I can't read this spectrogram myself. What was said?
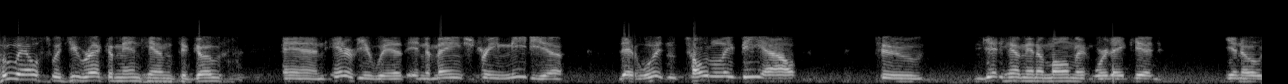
who else would you recommend him to go and interview with in the mainstream media that wouldn't totally be out to get him in a moment where they could, you know,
